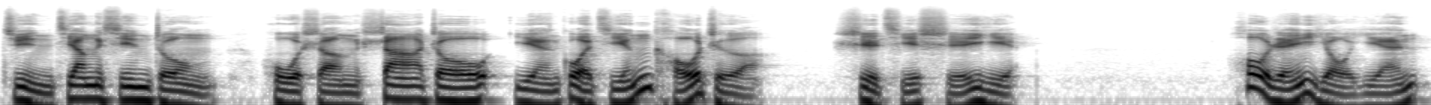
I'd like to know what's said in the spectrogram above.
郡江心中，呼声沙洲掩过井口者，是其实也。后人有言：“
